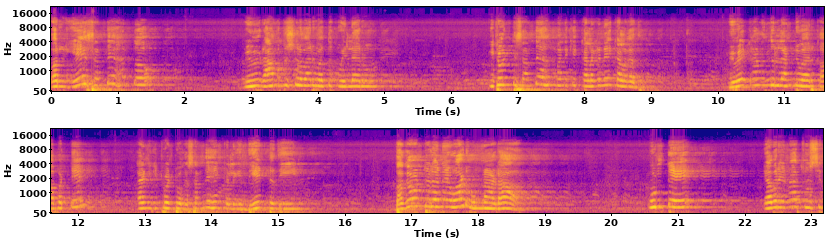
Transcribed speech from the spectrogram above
వారు ఏ సందేహంతో రామకృష్ణుల వారి వద్దకు వెళ్ళారు ఇటువంటి సందేహం మనకి కలగనే కలగదు. వివేకానందులు లాంటి వారు కాబట్టే ఆయనకి ఇటువంటి ఒక సందేహం కలిగింది. ఏంటది? భగవంతుడు అనేవాడు ఉన్నాడా? ఉంటే ఎవరైనా చూసిన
